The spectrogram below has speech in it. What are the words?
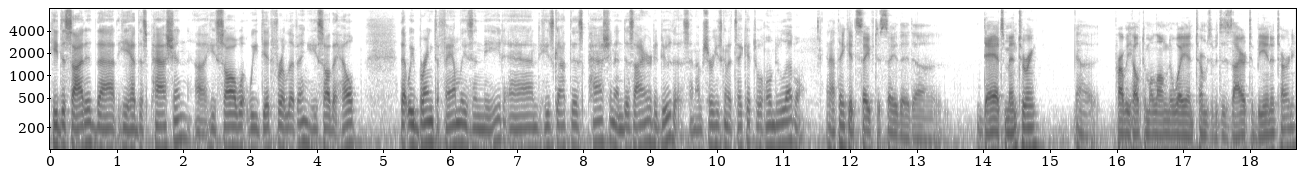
he decided that he had this passion. Uh, he saw what we did for a living. He saw the help that we bring to families in need, and he's got this passion and desire to do this. And I'm sure he's going to take it to a whole new level. And I think it's safe to say that uh, Dad's mentoring uh, probably helped him along the way in terms of his desire to be an attorney.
